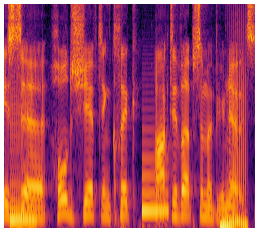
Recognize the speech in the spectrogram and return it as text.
is to mm-hmm. hold shift and click octave up some of your notes.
